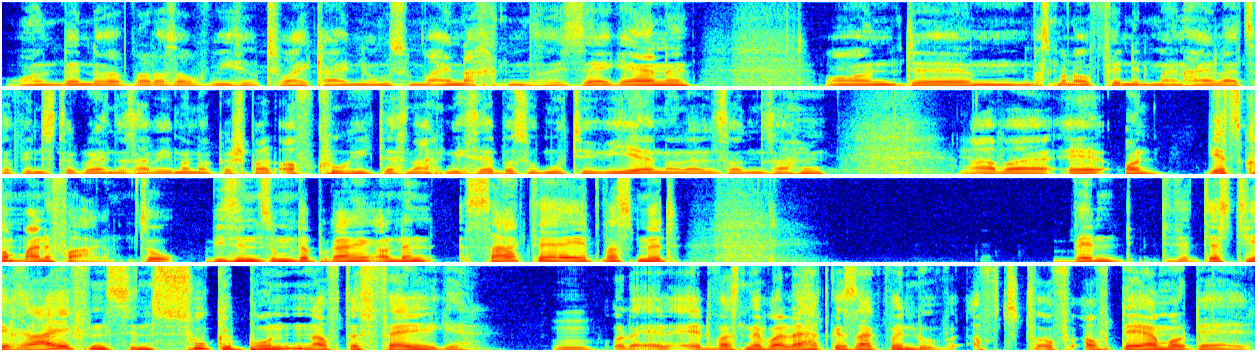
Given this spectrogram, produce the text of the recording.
Und dann war das auch wie so zwei kleine Jungs von Weihnachten, das ich sehr gerne. Und ähm, was man auch findet in meinen Highlights auf Instagram, das habe ich immer noch gespart. Oft gucke ich das nach, mich selber so motivieren oder all solche Sachen. Aber, äh, und jetzt kommt meine Frage. So, wir sind der Bugatti und dann sagt er etwas mit, wenn, dass die Reifen sind zugebunden auf das Felge Mhm. oder e- etwas, ne? Weil er hat gesagt, wenn du auf, auf, auf der Modell,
